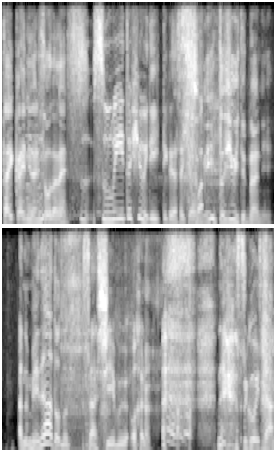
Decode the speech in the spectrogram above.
大会になりそうだね、ススイートヒューイで言ってください今日は。スイートヒューイって何？あのメナードのさ CM わかる？なんかすごいさ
